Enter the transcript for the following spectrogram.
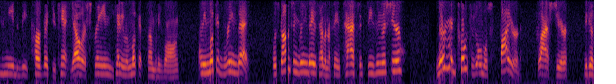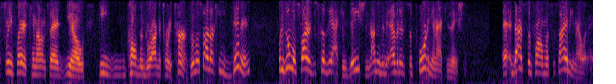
you need to be perfect, you can't yell or scream, you can't even look at somebody wrong. I mean, look at Green Bay. Wisconsin Green Bay is having a fantastic season this year. Their head coach is almost fired last year because three players came out and said, you know, he called them derogatory terms. Well, it's not that he didn't, but he's almost fired just because of the accusation, not even the evidence supporting an accusation. And that's the problem with society nowadays.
